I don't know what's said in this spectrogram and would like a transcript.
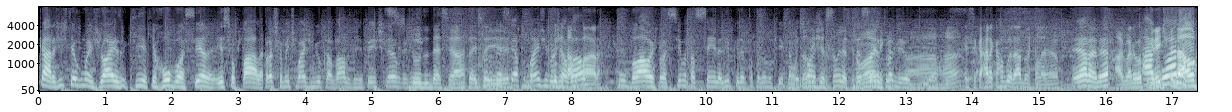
Cara, a gente tem algumas joias aqui que roubam a cena. Esse Opala, praticamente mais de mil cavalos, de repente, né? Gente- tudo der certo, é se isso tudo aí. der certo, mais de mil Projetado cavalos. para. Com o Blauer pra cima, tá sem ele ali, porque deve estar fazendo o quê? Montando injeção Injeção eletrônica. eletrônica. Aham. Esse carro era carburado naquela época. Era, né? Agora é o upgrade Agora- final.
